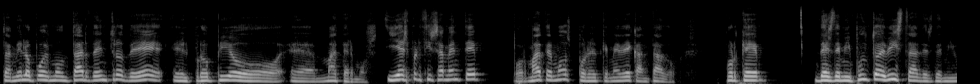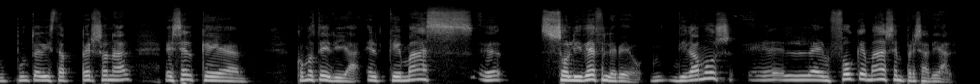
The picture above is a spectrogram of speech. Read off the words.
también lo puedes montar dentro del propio eh, Mattermost. Y es precisamente por Matemos por el que me he decantado. Porque desde mi punto de vista, desde mi punto de vista personal, es el que, ¿cómo te diría? El que más eh, solidez le veo. Digamos, el enfoque más empresarial.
